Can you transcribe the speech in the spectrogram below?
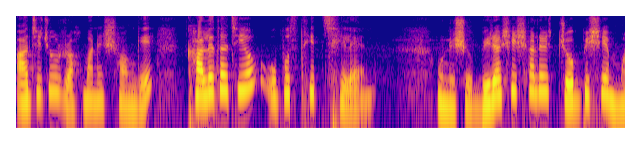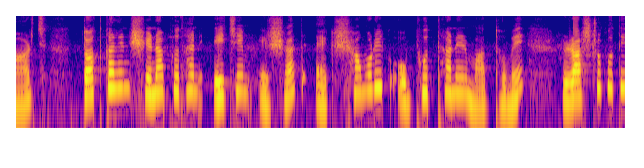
আজিজুর রহমানের সঙ্গে খালেদা জিয়াও উপস্থিত ছিলেন। উনিশশো বিরাশি সালের চব্বিশে মার্চ তৎকালীন সেনাপ্রধান এইচ এম এরশাদ এক সামরিক অভ্যুত্থানের মাধ্যমে রাষ্ট্রপতি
